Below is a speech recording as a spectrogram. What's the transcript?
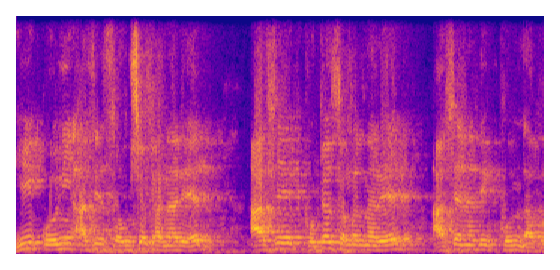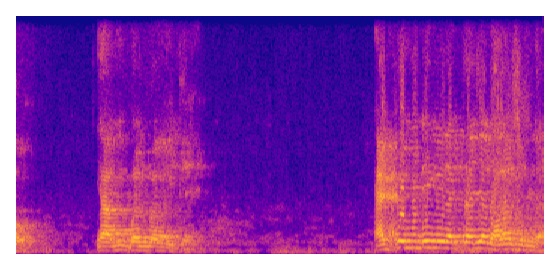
ही कोणी असे संशय खाणारे आहेत असे खोटं समजणारे आहेत अशा ते खून दाखव. हे अजून पण बघायचे आहे. ॲटोमॅटिकली रक्ताच्या धारा सुटल्या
